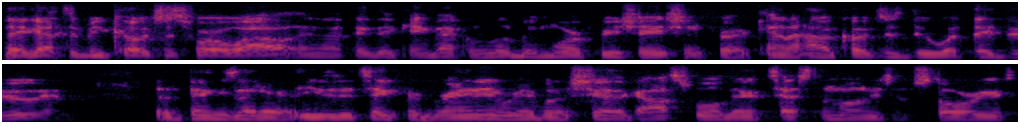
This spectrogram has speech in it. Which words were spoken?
they got to be coaches for a while, and I think they came back with a little bit more appreciation for kind of how coaches do what they do and the things that are easy to take for granted. We're able to share the gospel, their testimonies and stories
